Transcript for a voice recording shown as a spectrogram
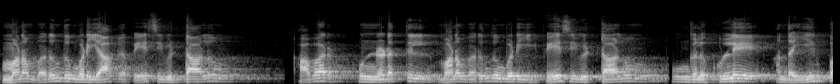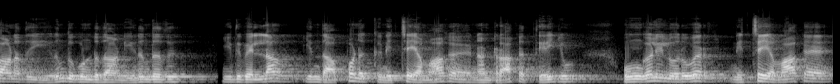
மனம் வருந்தும்படியாக பேசிவிட்டாலும் அவர் உன்னிடத்தில் மனம் வருந்தும்படி பேசிவிட்டாலும் உங்களுக்குள்ளே அந்த ஈர்ப்பானது இருந்து கொண்டுதான் இருந்தது. இதுவெல்லாம் இந்த அப்பனுக்கு நிச்சயமாக நன்றாக தெரியும். உங்களில் ஒருவர் நிச்சயமாக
